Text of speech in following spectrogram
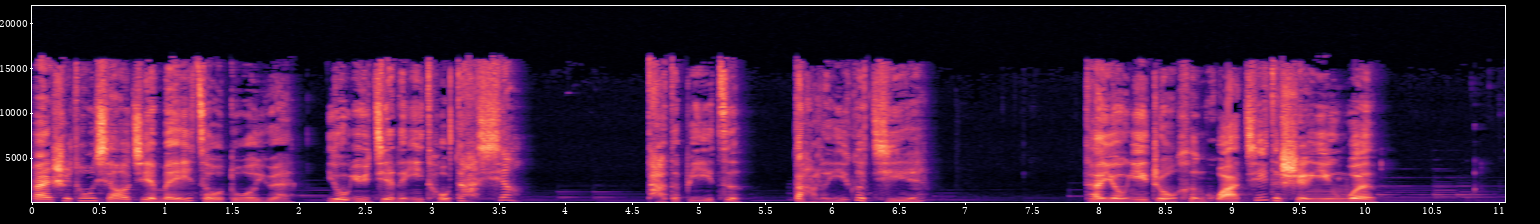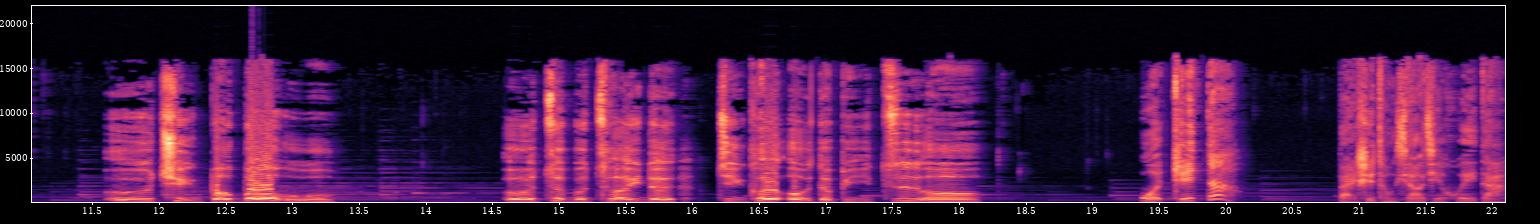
百事通小姐没走多远，又遇见了一头大象。他的鼻子打了一个结。他用一种很滑稽的声音问：“呃，请帮帮我，呃，怎么才能解开我的鼻子啊？”我知道，百事通小姐回答：“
